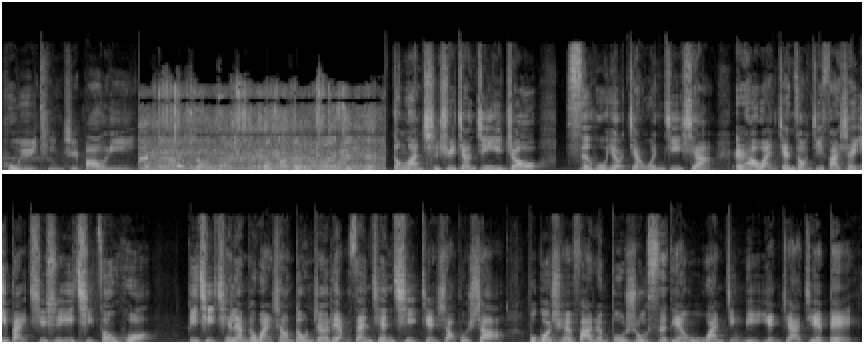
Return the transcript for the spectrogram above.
呼吁停止暴力。动乱持续将近一周，似乎有降温迹象。二号晚间总计发生一百七十一起纵火，比起前两个晚上动辄两三千起，减少不少。不过全法人部署四点五万警力，严加戒备。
